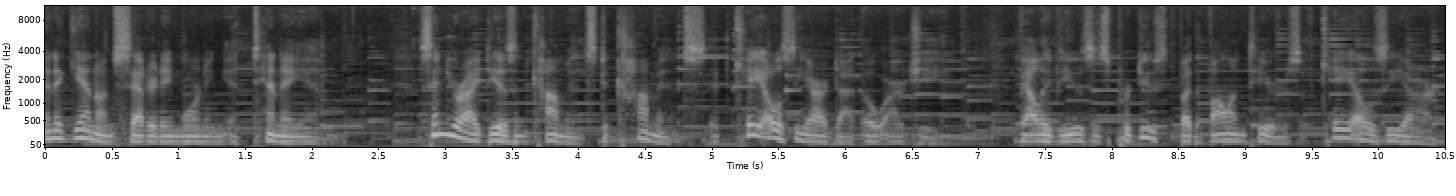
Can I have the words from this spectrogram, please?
and again on Saturday morning at 10 a.m. Send your ideas and comments to comments at klzr.org. Valley Views is produced by the volunteers of KLZR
